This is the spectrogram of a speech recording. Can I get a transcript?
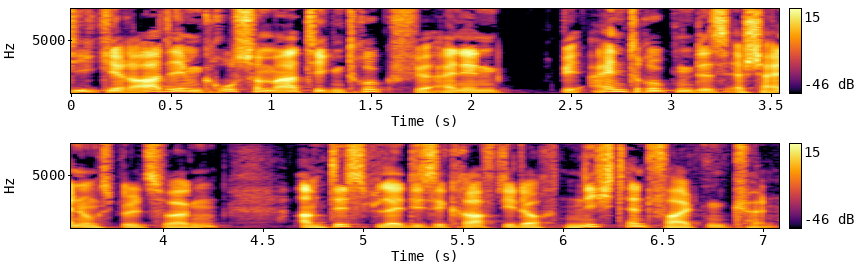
die gerade im großformatigen Druck für ein beeindruckendes Erscheinungsbild sorgen, am Display diese Kraft jedoch nicht entfalten können.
